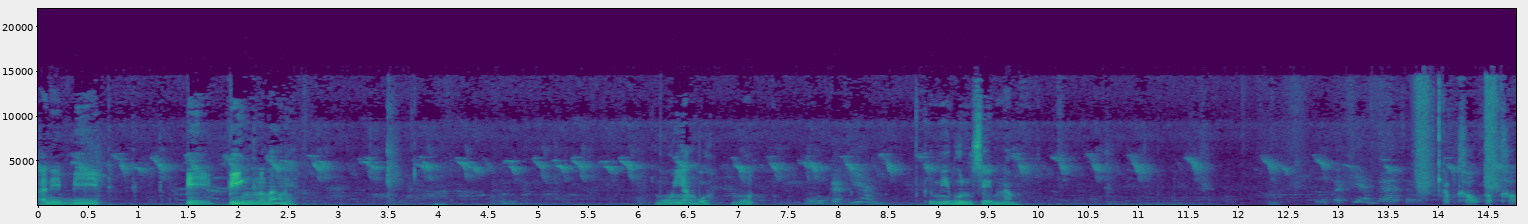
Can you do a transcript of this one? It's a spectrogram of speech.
อันนี้บีปีปิ่งแล้วมั้งนี่หมูอย่างบุหมูหมูกระเทียมคือมีบุญเส้นน้ำกับเขากับเขา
